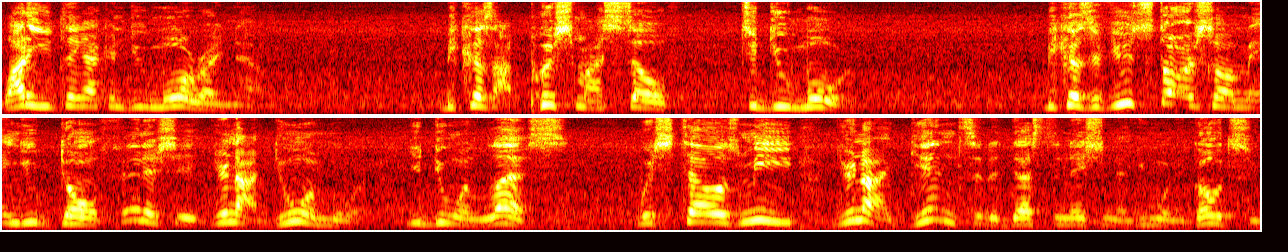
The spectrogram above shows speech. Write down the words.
Why do you think I can do more right now? Because I push myself to do more. Because if you start something and you don't finish it, you're not doing more. You're doing less, which tells me you're not getting to the destination that you want to go to.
